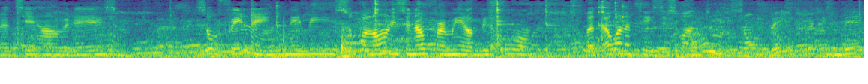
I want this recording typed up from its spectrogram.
Let's see how it is. So filling. Maybe soup alone is enough for me. I'll be full. But I want to taste this one too. It's so big, freaking big.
